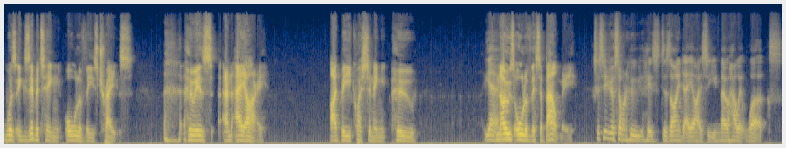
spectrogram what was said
was exhibiting all of these traits, who is an AI, I'd be questioning who Yeah. knows all of this about me. If you're someone who has designed AI so you know how it works.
